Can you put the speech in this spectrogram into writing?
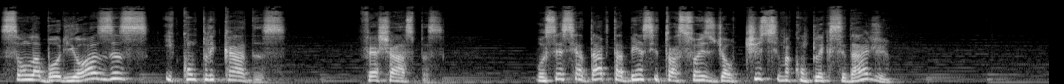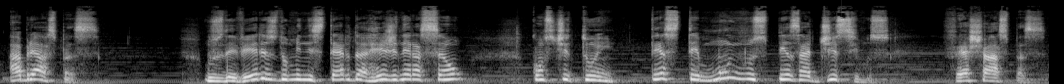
são laboriosas e complicadas. Fecha aspas. Você se adapta bem a situações de altíssima complexidade? Abre aspas. Os deveres do Ministério da Regeneração constituem testemunhos pesadíssimos. Fecha aspas.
